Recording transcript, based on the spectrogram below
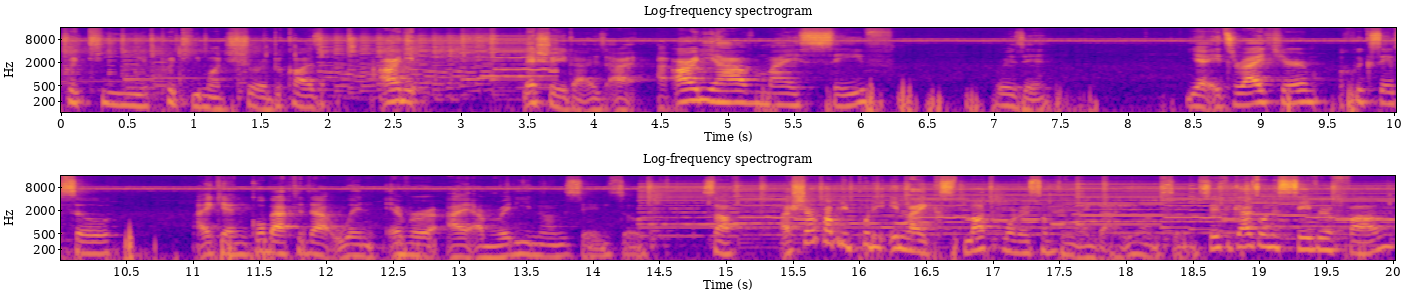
pretty, pretty much sure because I already. Let's show you guys. I, I already have my save. Where is it? Yeah, it's right here. A quick save. So I can go back to that whenever I am ready, you know what I'm saying? So, so I should probably put it in like slot one or something like that, you know what I'm saying? So if you guys want to save your file,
